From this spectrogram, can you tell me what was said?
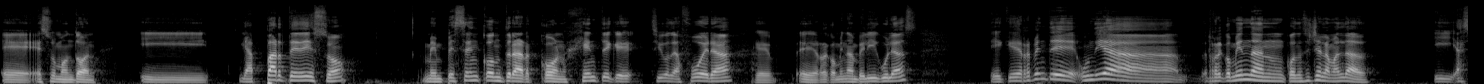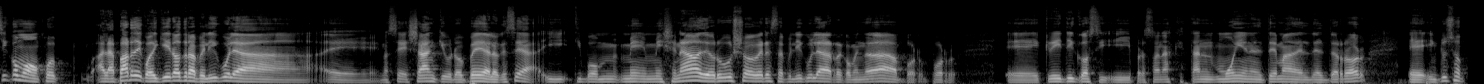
es un montón. Y, y aparte de eso, me empecé a encontrar con gente que sigo de afuera, que eh, recomiendan películas, eh, que de repente un día recomiendan Cuando se echa la maldad. Y así como a la par de cualquier otra película, eh, no sé, yankee, europea, lo que sea. Y tipo, me, llenaba de orgullo ver esa película recomendada por, por eh, críticos y, personas que están muy en el tema del, terror. Eh, incluso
